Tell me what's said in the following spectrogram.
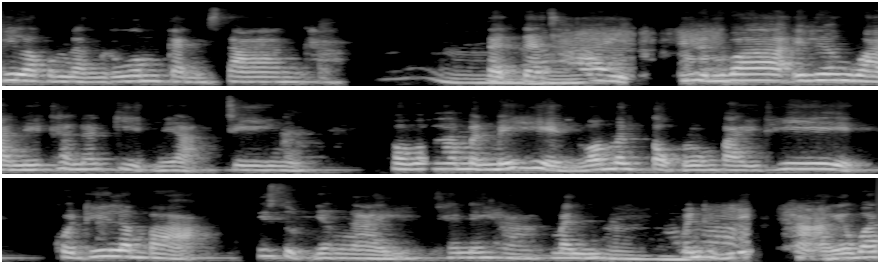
ที่เรากำลังร่วมกันสร้างค่ะ แต่แต่ใช่ฉันว่าไอ้เรื่องวานิธนกิจเนี่ยจริง เพราะว่ามันไม่เห็นว่ามันตกลงไปที่คนที่ลำบากที่สุดยังไง ใช่ไหมคะ มันมันถึงหาว่า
